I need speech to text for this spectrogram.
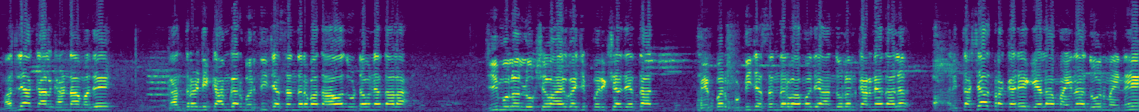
मधल्या कालखंडामध्ये कंत्राटी कामगार भरतीच्या संदर्भात आवाज उठवण्यात आला. जी मुलं लोकसेवा आयोगाची परीक्षा देतात पेपर फुटीच्या संदर्भामध्ये आंदोलन करण्यात आलं आणि तशाच प्रकारे गेला महिना दोन महिने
